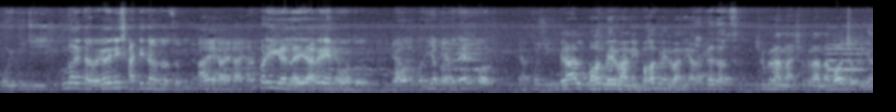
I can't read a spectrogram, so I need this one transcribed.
ਕੋਈ ਵੀ ਚੀਜ਼ ਉਹਨਾਂ ਦੀ ਤਰਫ ਕਹਿੰਦੇ ਨਹੀਂ ਸਾਡੀ ਤਰਫ ਤੋਂ ਦੱਸੋ ਕਿੰਨਾ। ਹਾਏ ਹਾਏ ਹਾਏ। ਪਰ ਬੜੀ ਗੱਲ ਹੈ ਯਾਰ ਇਹ ਬਹੁਤ ਬਹੁਤ ਵਧੀਆ ਬੰਦੇ ਨੇ ਬਹੁਤ ਖੁਸ਼ੀ ਬਿਲਾਲ ਬਹੁਤ ਮਿਹਰਬਾਨੀ ਬਹੁਤ ਮਿਹਰਬਾਨੀ ਆਪ ਆਪਕਾ ਦੱਸ। ਸ਼ੁਕਰਾਨਾ ਸ਼ੁਕਰਾਨਾ ਬਹੁਤ ਸ਼ੁਕਰੀਆ।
